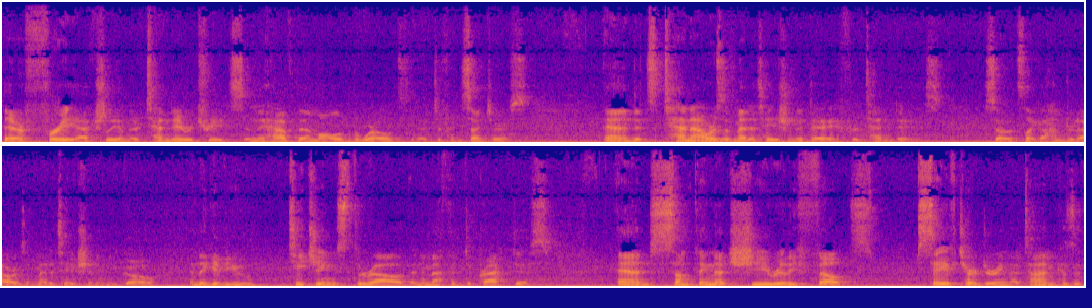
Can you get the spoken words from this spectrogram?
they're free actually, and they're 10 day retreats, and they have them all over the world at different centers. And it's 10 hours of meditation a day for 10 days. So, it's like 100 hours of meditation, and you go, and they give you teachings throughout and a method to practice. And something that she really felt saved her during that time, because if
